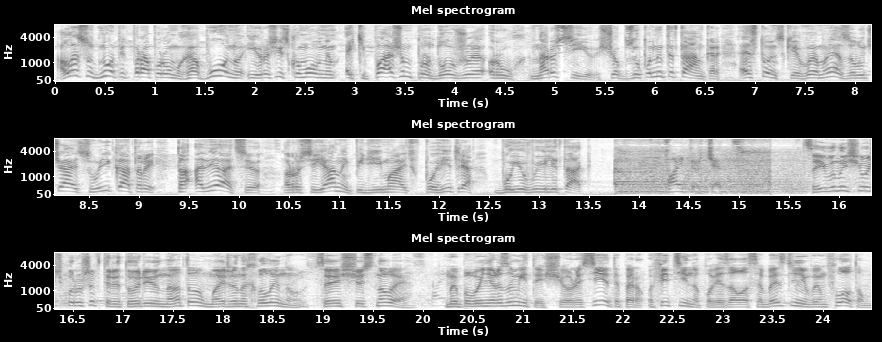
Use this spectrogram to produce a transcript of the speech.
Але судно під прапором Габону і російськомовним екіпажем продовжує рух на Росію. Щоб зупинити танкер, естонські ВМС залучають свої катери та авіацію. Росіяни підіймають в повітря бойовий літак. Цей винищувач порушив територію НАТО майже на хвилину. Це щось нове. Ми повинні розуміти, що Росія тепер офіційно пов'язала себе з тіньовим флотом.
